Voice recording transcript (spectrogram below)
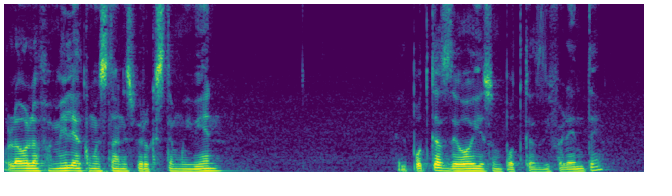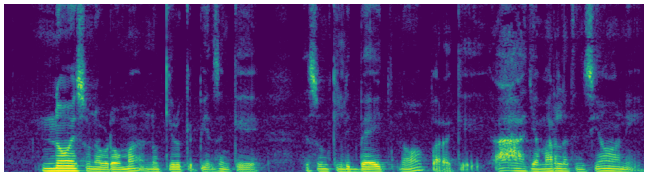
Hola, hola familia, ¿cómo están? Espero que estén muy bien. El podcast de hoy es un podcast diferente. No es una broma, no quiero que piensen que es un clickbait, ¿no? Para que, ah, llamar la atención y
